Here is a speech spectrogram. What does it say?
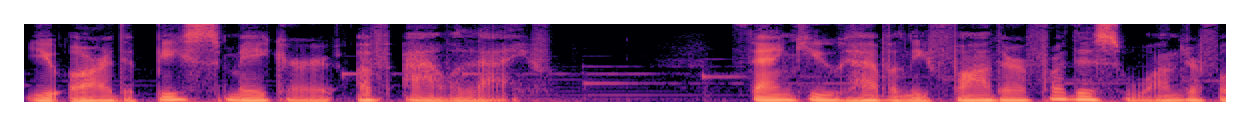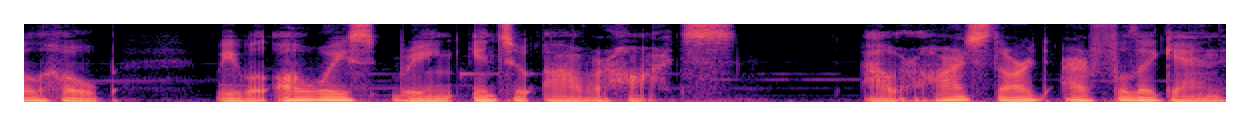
you are the peacemaker of our life. Thank you, Heavenly Father, for this wonderful hope we will always bring into our hearts. Our hearts, Lord, are full again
